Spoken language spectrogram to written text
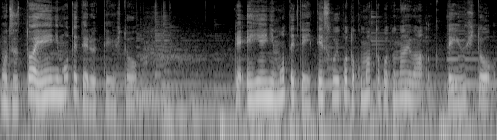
もうずっと永遠にモテてるっていう人で永遠にモテていてそういうこと困ったことないわっていう人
